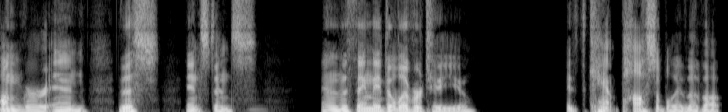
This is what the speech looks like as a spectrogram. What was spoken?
hunger in this instance. And then the thing they deliver to you, it can't possibly live up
